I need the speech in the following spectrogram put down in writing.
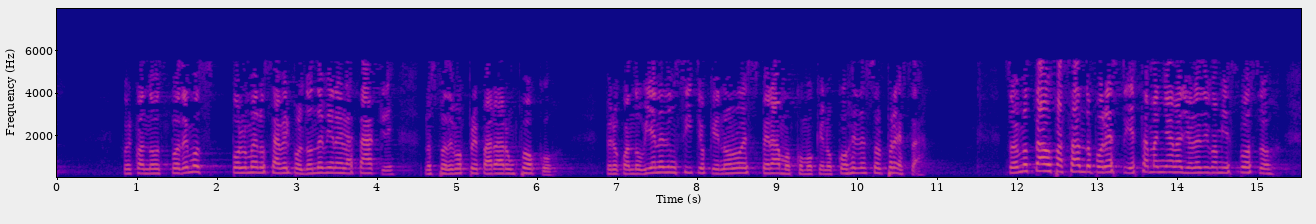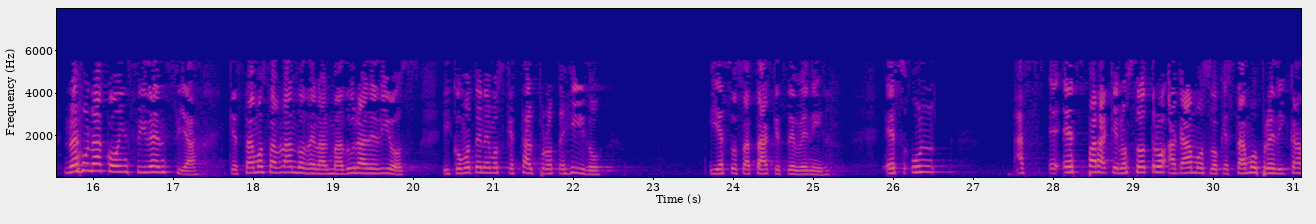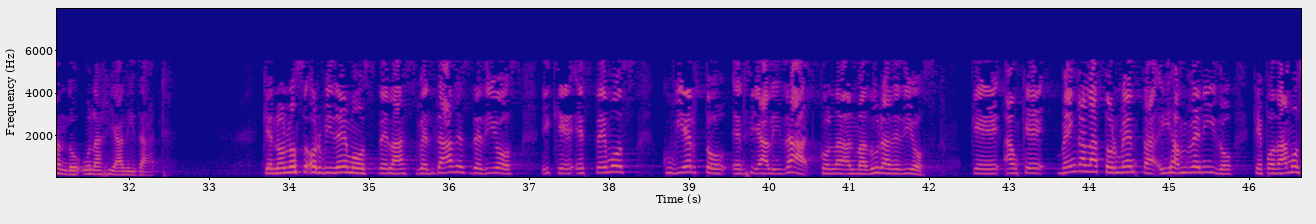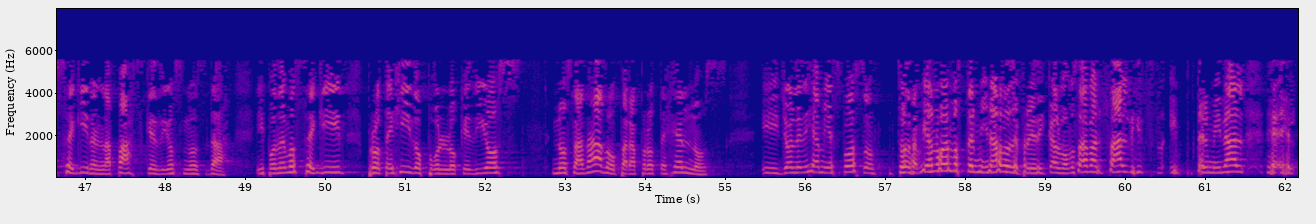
Fue cuando podemos por lo menos saber por dónde viene el ataque, nos podemos preparar un poco. Pero cuando viene de un sitio que no lo esperamos, como que nos coge de sorpresa. So, hemos estado pasando por esto y esta mañana yo le digo a mi esposo, no es una coincidencia que estamos hablando de la armadura de Dios y cómo tenemos que estar protegidos y esos ataques de venir. Es un es para que nosotros hagamos lo que estamos predicando una realidad. Que no nos olvidemos de las verdades de Dios y que estemos cubiertos en realidad con la armadura de Dios. Que aunque venga la tormenta y han venido, que podamos seguir en la paz que Dios nos da y podemos seguir protegidos por lo que Dios nos ha dado para protegernos y yo le dije a mi esposo, todavía no hemos terminado de predicar, vamos a avanzar y, terminar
